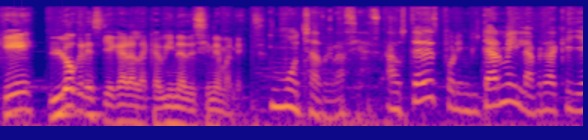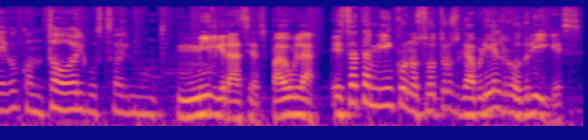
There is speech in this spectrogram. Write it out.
que logres llegar a la cabina de Cinemanet. Muchas gracias a ustedes por invitarme y la verdad que llego con todo el gusto del mundo. Mil gracias, Paula. Está también con nosotros Gabriel Rodríguez,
